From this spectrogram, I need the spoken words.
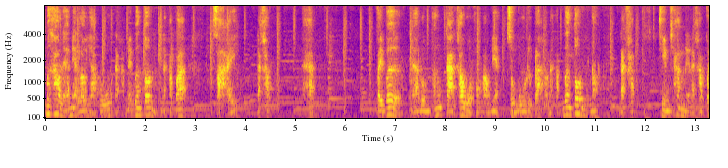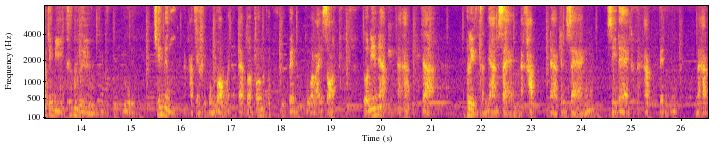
เมื่อเข้าแล้วเนี่ยเราอยากรู้นะครับในเบื้องต้นนะครับว่าสายนะครับนะฮะ ไฟเบอร์นะรวมทั้งการเข้าหัวของเราเนี่ยสมบูรณ์หรือเปล่านะครับ เบื้องต้นเลยเนาะนะครับ ทีมช่างเนี่ยนะครับก็จะมีเครื่องมืออยู่อยู่ชิ้นหนึ่งนะครับอย่างที่ผมบอกไว้ตั้งแต่ตอนต้นก็คือเป็นตัวไลท์ซอสตัวนี้เนี่ยนะฮะจะผลิตสัญญาณแสงนะครับนะเป็นแสงสีแดงนะครับเป็นนะครับ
